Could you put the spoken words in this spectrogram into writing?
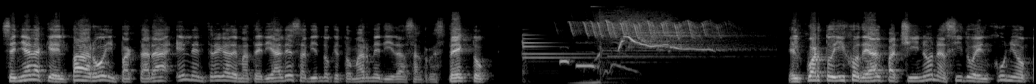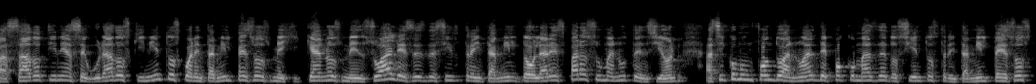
señala que el paro impactará en la entrega de materiales habiendo que tomar medidas al respecto. El cuarto hijo de Al Pacino, nacido en junio pasado, tiene asegurados 540 mil pesos mexicanos mensuales, es decir, 30 mil dólares para su manutención, así como un fondo anual de poco más de 230 mil pesos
